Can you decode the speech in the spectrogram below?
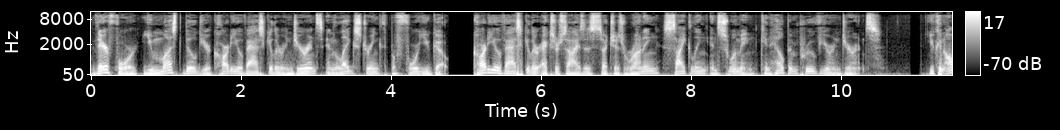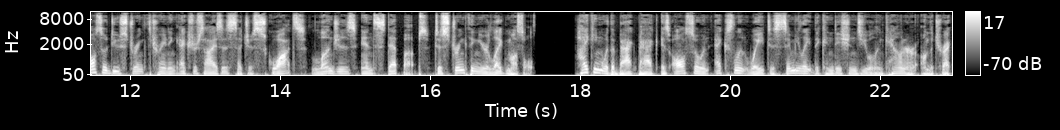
Therefore, you must build your cardiovascular endurance and leg strength before you go. Cardiovascular exercises such as running, cycling, and swimming can help improve your endurance. You can also do strength training exercises such as squats, lunges, and step ups to strengthen your leg muscles. Hiking with a backpack is also an excellent way to simulate the conditions you will encounter on the trek.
